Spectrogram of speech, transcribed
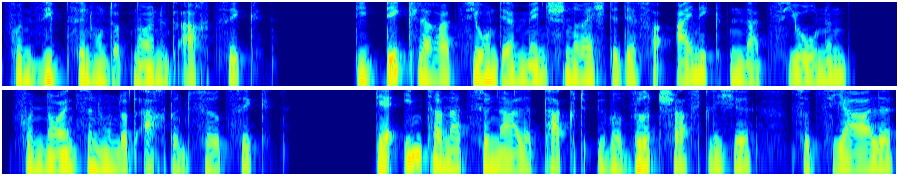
von 1789, die Deklaration der Menschenrechte der Vereinigten Nationen von 1948, der Internationale Pakt über wirtschaftliche, soziale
